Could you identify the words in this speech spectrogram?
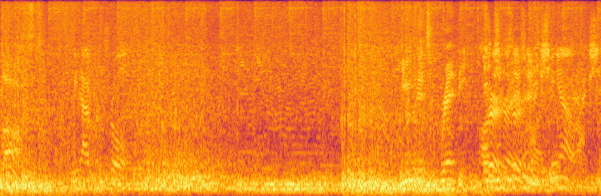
lost. We have control. Unit ready. Sir, position. Pushing out. Action.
